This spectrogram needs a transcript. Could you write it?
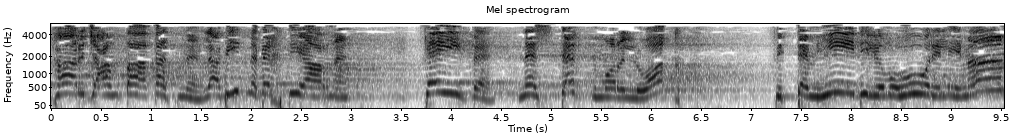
خارج عن طاقتنا لا بيدنا باختيارنا. كيف نستثمر الوقت في التمهيد لظهور الإمام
